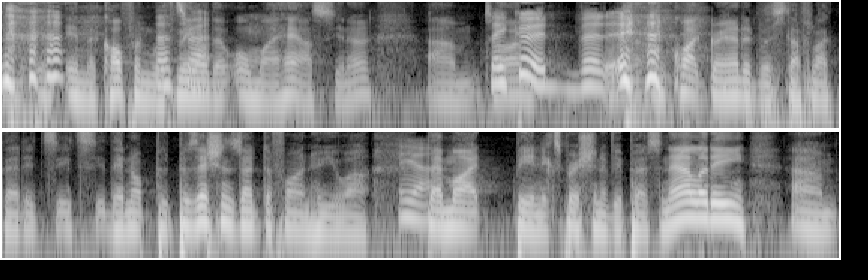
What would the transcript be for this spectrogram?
in, in the coffin with me right. or, the, or, my house. You know, um, so they I'm, could, but I'm quite grounded with stuff like that. It's it's they're not possessions don't define who you are. Yeah. They might be an expression of your personality. Um,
